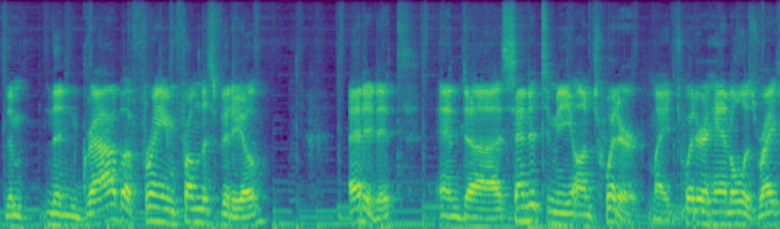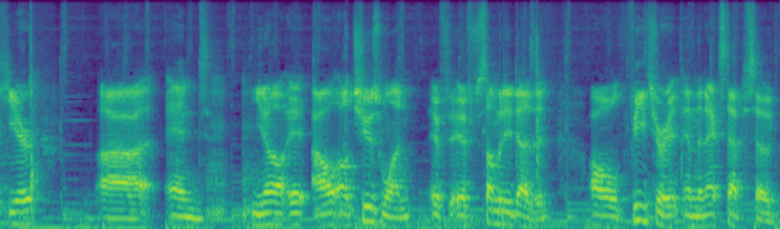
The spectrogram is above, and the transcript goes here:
then, then grab a frame from this video edit it and uh, send it to me on Twitter. My Twitter handle is right here. Uh, and you know, it, I'll, I'll choose one. If, if somebody does it, I'll feature it in the next episode.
